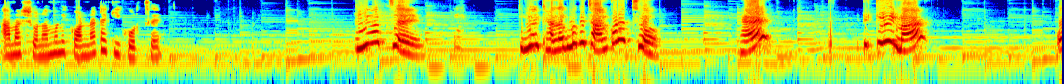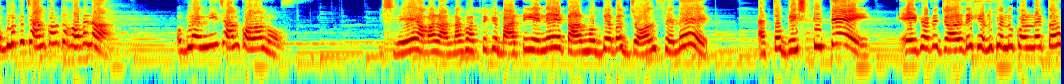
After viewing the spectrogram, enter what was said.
আমার সোনামণি কন্যাটা কি করছে। হচ্ছে? তুমি ওই খেলাগুলোকে চান করাচ্ছ? হ্যাঁ? এটা কি মা? ওগুলোকে চান করাতে হবে না। ওগুলো এমনি চান করানো। রে, আমার রান্নাঘর থেকে বাটি এনে তার মধ্যে আবার জল ফেলে? এত বৃষ্টিতে? এইভাবে জল দিয়ে খেলু খেলু করলে তো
